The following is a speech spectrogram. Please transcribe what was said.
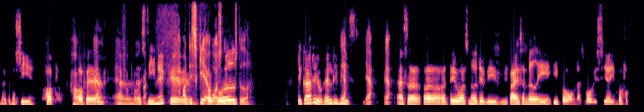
hvad kan man sige, hop, hop, hop af, Jamen, er for af stigen. Ikke? Og det sker jo også både, nogle steder. Det gør det jo heldigvis. Ja, ja, ja. Altså, og, og det er jo også noget det, vi, vi faktisk har med i, i bogen, altså, hvor vi siger, jamen, hvorfor,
